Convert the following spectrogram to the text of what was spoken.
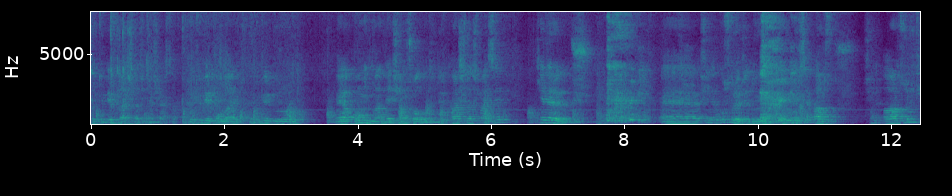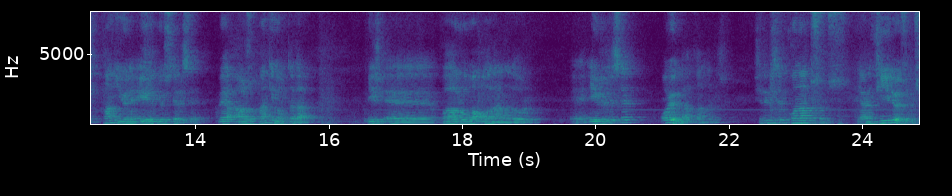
kötü bir karşılaşma yaşarsak, kötü bir olay, kötü bir durum veya bu minvalde yaşamış olduğumuz bir karşılaşma ise kedere dönüşür. Ee, şimdi bu sürece duyulan duygu ise arzudur. Şimdi arzu hangi yöne eğilim gösterirse veya arzu hangi noktada bir e, var olma olanağına doğru e, evrilirse o yönde adlandırılır. Şimdi bizim konatusumuz yani fiili özümüz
